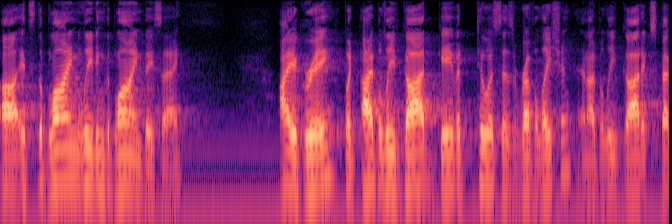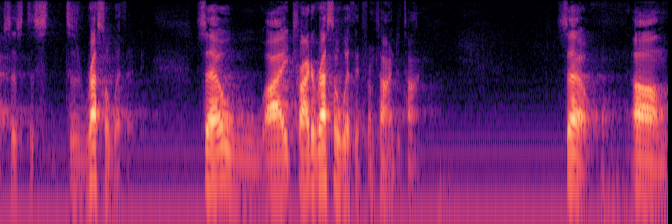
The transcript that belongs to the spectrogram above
Uh, it's the blind leading the blind, they say. I agree, but I believe God gave it to us as a revelation, and I believe God expects us to, to wrestle with it. So I try to wrestle with it from time to time. So, um,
